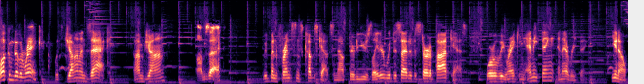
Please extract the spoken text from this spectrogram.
Welcome to The Rank with John and Zac. I'm John. I'm Zac. We've been friends since Cub Scouts, and now 30 years later, we decided to start a podcast where we'll be ranking anything and everything. You know,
